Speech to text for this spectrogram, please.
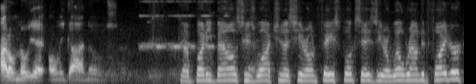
I don't know yet. Only God knows. Got Buddy Bells, who's watching us here on Facebook, says you're a well-rounded fighter,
